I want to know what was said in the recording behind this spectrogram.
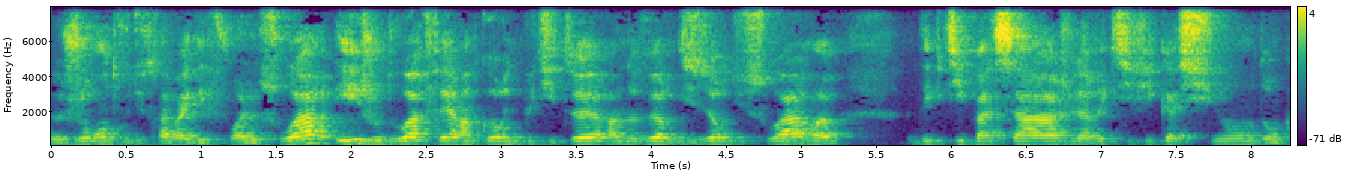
je rentre du travail des fois le soir et je dois faire encore une petite heure à 9h, 10h du soir, euh, des petits passages, la rectification. Donc,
